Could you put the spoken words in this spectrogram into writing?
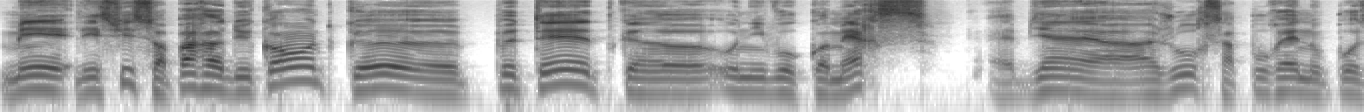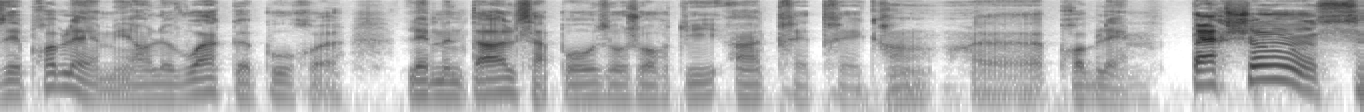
mais les Suisses sont pas rendus compte que euh, peut-être qu'au niveau commerce, eh bien, un jour, ça pourrait nous poser problème. Et on le voit que pour euh, les mentales, ça pose aujourd'hui un très, très grand euh, problème. Par chance,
